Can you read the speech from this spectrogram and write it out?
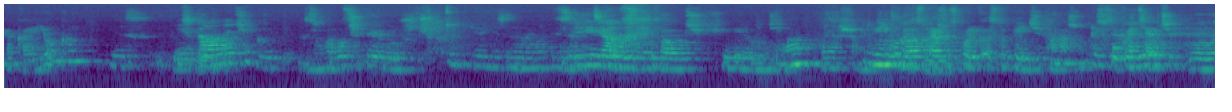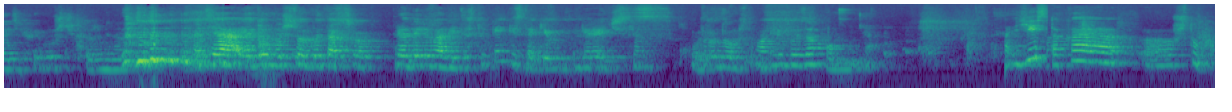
Какая елка? Из палочек. Палочек и игрушечек. Я не знаю. Деревянные палочки. О, хорошо. Я не буду вас спрашивать, сколько ступенчик на нашем Сколько хотя, о, этих игрушечек тоже не надо. хотя я думаю, что вы так преодолевали эти ступеньки с таким героическим трудом, что могли бы и запомнить. Да. Есть такая э, штука.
